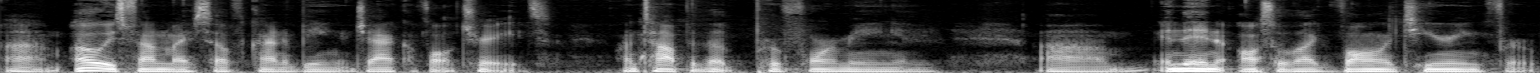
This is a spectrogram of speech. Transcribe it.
um, I always found myself kind of being a jack of all trades on top of the performing and um, and then also like volunteering for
